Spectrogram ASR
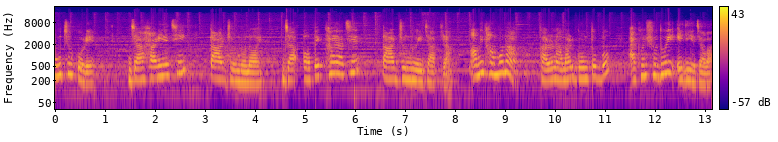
উঁচু করে যা হারিয়েছি তার জন্য নয়। যা অপেক্ষায় আছে, তার জন্য এই যাত্রা। আমি থামব না, কারণ আমার গন্তব্য এখন শুধুই এগিয়ে যাওয়া।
